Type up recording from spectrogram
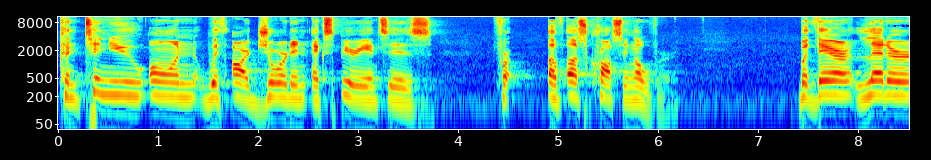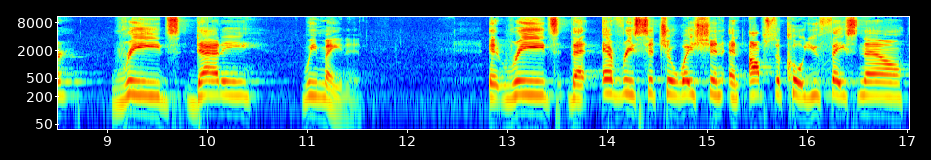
continue on with our Jordan experiences for, of us crossing over. But their letter reads, Daddy, we made it. It reads that every situation and obstacle you face now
